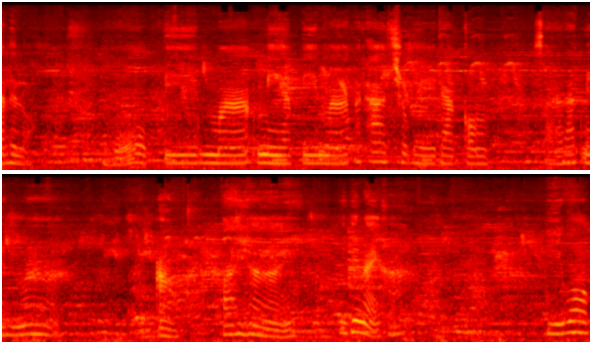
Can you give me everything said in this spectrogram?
ยเลยเหรอ โอ้โห ปีม้าเมียปีม้าพระธาตุชเวดากองสหรัฐเมียนมา อ้าวป้ายหาย นี่ที่ไหนคะปีวอก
